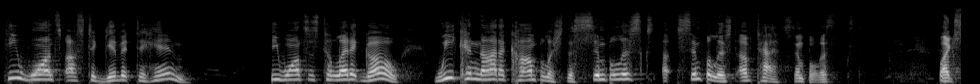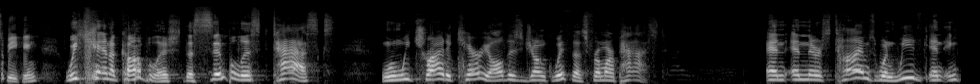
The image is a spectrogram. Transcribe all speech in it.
he wants us to give it to him. He wants us to let it go. We cannot accomplish the simplest, uh, simplest of tasks, simplest, like speaking. We can't accomplish the simplest tasks when we try to carry all this junk with us from our past. And, and there's times when we've, and, and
